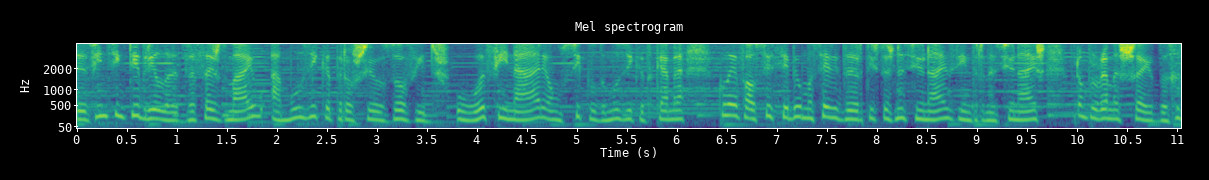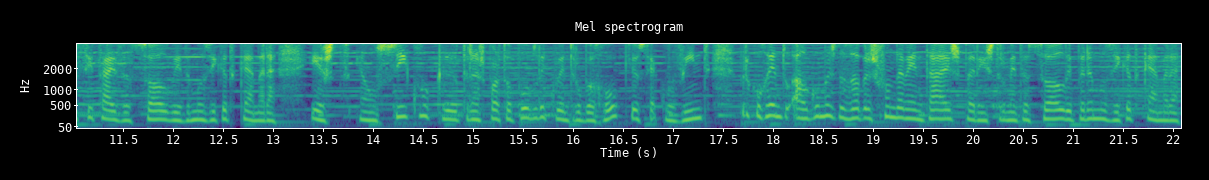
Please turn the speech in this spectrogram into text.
De 25 de abril a 16 de maio, há música para os seus ouvidos. O Afinar é um ciclo de música de câmara que leva ao CCB uma série de artistas nacionais e internacionais para um programa cheio de recitais a solo e de música de câmara. Este é um ciclo que transporta o público entre o barroco e o século XX, percorrendo algumas das obras fundamentais para instrumento a solo e para música de câmara.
